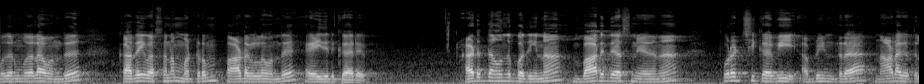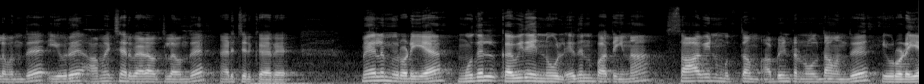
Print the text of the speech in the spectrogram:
முதன் முதலாக வந்து கதை வசனம் மற்றும் பாடல்களும் வந்து எழுதியிருக்காரு. அடுத்த வந்து பார்த்திங்கன்னா பாரதிதாசன் எழுதின புரட்சி கவி அப்படின்ற நாடகத்தில் வந்து இவர் அமைச்சர் வேடத்தில் வந்து நடிச்சிருக்காரு. மேலும் இவருடைய முதல் கவிதை நூல் எதுன்னு பார்த்தீங்கன்னா சாவின் முத்தம் அப்படின்ற நூல் தான் வந்து இவருடைய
